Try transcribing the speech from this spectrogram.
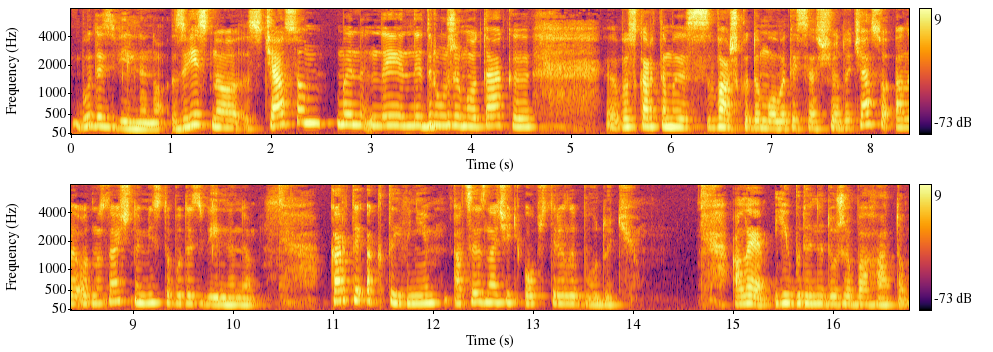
буде звільнено. Звісно, з часом ми не, не дружимо, так, е, бо з картами важко домовитися щодо часу, але однозначно місто буде звільнено. Карти активні, а це значить обстріли будуть. Але їх буде не дуже багато.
